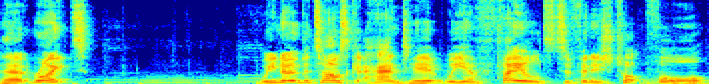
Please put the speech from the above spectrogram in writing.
Uh, right. We know the task at hand here. We have failed to finish top four,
